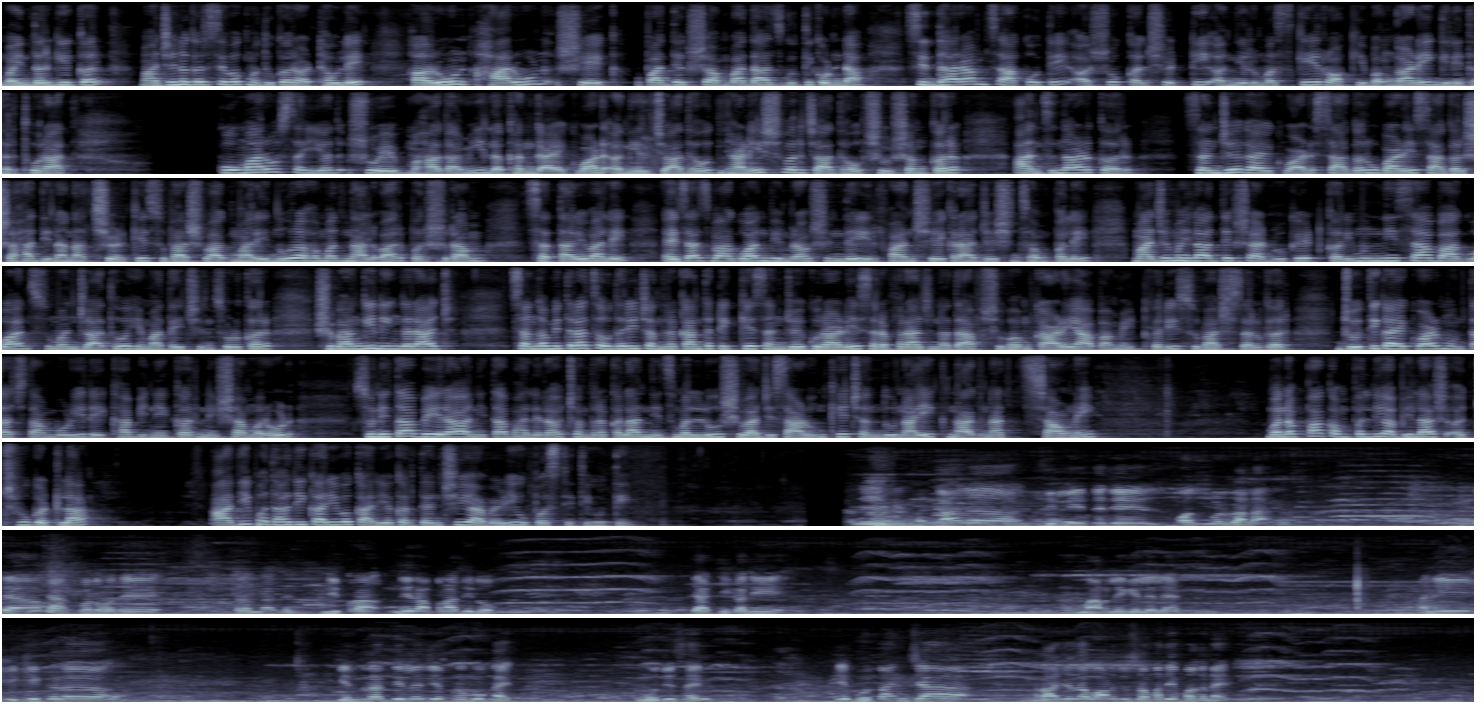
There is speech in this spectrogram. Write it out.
मैंदर्गीकर माजी नगरसेवक मधुकर आठवले हरुण हारुण शेख उपाध्यक्ष अंबादास गुतिकोंडा सिद्धाराम चाकोते अशोक कलशेट्टी अनिल मस्के रॉकी बंगाडे गिरीधर थोरात कोमारो सय्यद शोएब महागामी लखन गायकवाड अनिल जाधव ज्ञानेश्वर जाधव शिवशंकर आंजनाळकर संजय गायकवाड सागर उबाळे सागर शहा दीनानाथ शेळके सुभाष वाघमारे नूर अहमद नालवार परशुराम सतारेवाले एजाज बागवान भीमराव शिंदे इरफान शेख राजेश झंपले माजी महिला अध्यक्ष ॲडव्होकेट करीमुन्निसा बागवान सुमन जाधव हेमाताई चिंचोडकर शुभांगी लिंगराज संघमित्रा चौधरी चंद्रकांत टिक्के संजय कुराडे सरफराज नदाफ शुभम काळे आबा मेटकरी सुभाष सलगर ज्योती गायकवाड मुमताज तांबोळी रेखा बिनेकर निशा मरोड सुनीता बेरा अनिता भालेराव चंद्रकला निजमल्लू शिवाजी साळुंखे चंदू नाईक नागनाथ सावणे मनप्पा कंपल्ली अभिलाष अच्छू गटला आदी पदाधिकारी व कार्यकर्त्यांची यावेळी उपस्थिती होती. काल दिल्ली येथे जे बॉम्बस्फोट झाला त्या बॉम्बस्फोटमध्ये निप्रा निरपराधी लोक त्या ठिकाणी मारले गेलेले आहेत. आणि एकीकडं केंद्रातील जे प्रमुख आहेत मोदी साहेब हे भूतानच्या राजाच्या वाढदिवसामध्ये मग्न आहेत.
